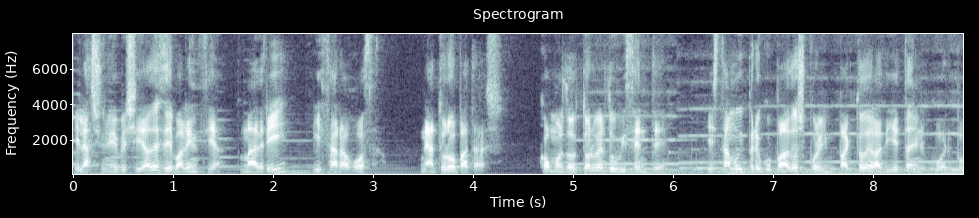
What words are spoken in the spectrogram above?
en las universidades de Valencia, Madrid y Zaragoza. Naturópatas, como el doctor Verdú Vicente, están muy preocupados por el impacto de la dieta en el cuerpo.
